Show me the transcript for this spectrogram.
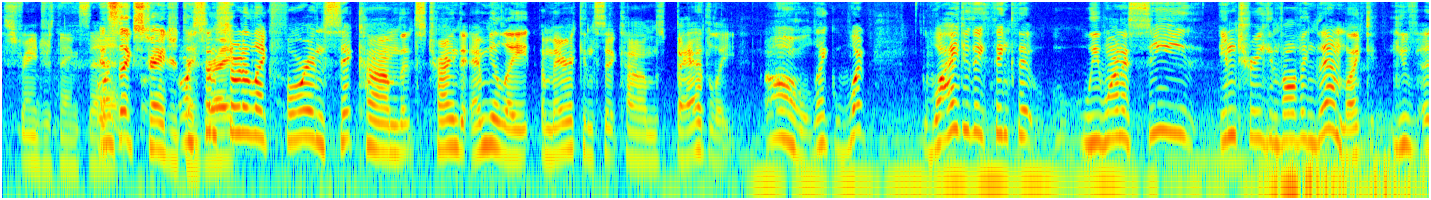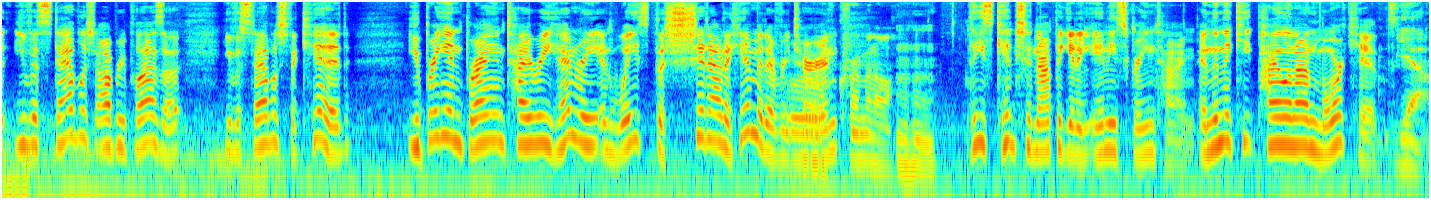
Stranger Things said. It's like Stranger things. or Things, some right? sort of like foreign sitcom that's trying to emulate American sitcoms badly. Oh, like what? Why do they think that we want to see intrigue involving them? Like you've uh, you've established Aubrey Plaza, you've established the kid. You bring in Brian Tyree Henry and waste the shit out of him at every Ooh, turn. criminal. Mm-hmm. These kids should not be getting any screen time, and then they keep piling on more kids. yeah.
